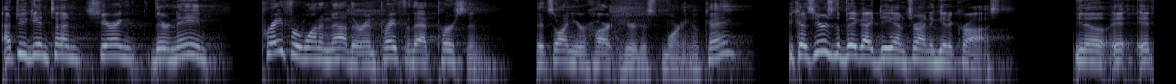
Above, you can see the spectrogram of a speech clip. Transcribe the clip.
After you get done sharing their name, pray for one another and pray for that person that's on your heart here this morning, okay? Because here's the big idea I'm trying to get across. You know, if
